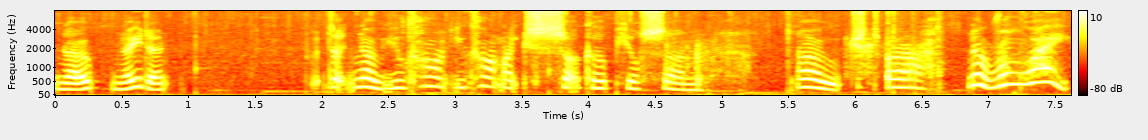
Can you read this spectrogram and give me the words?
no, no, you don't. No, you can't. You can't like suck up your son. No, just uh, no, wrong way.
